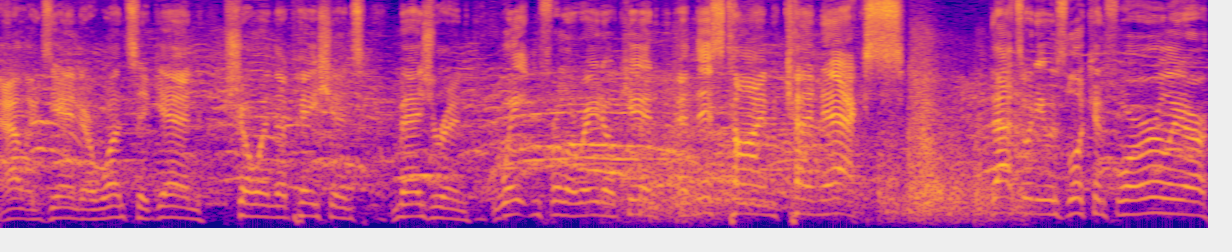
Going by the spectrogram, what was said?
Alexander once again showing the patience, measuring, waiting for Laredo Kid, and this time connects. That's what he was looking for earlier,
